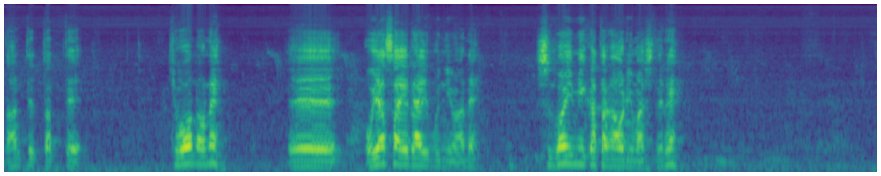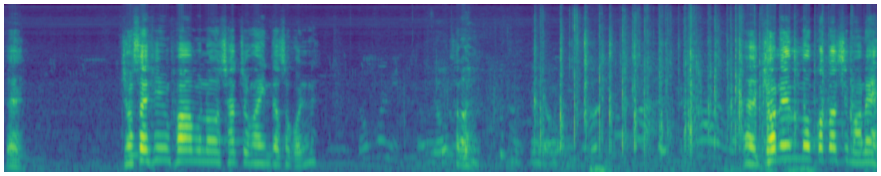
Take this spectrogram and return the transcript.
なんて言ったって今日のね、えー、お野菜ライブにはね。すごい味方がおりましてねええジョセフィンファームの社長がいいんだそこにねそこに去年も今年もね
